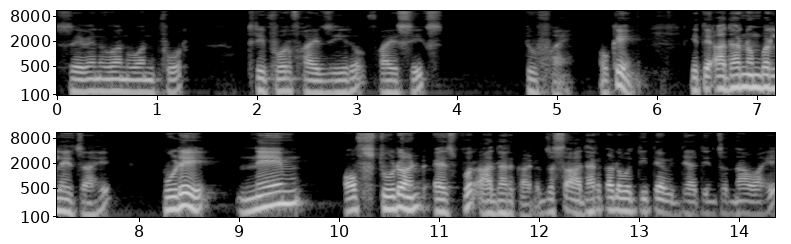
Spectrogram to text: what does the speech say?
Seven one one four three four five zero five six two five okay? इथे आधार नंबर लिहायचा आहे. पुढे name of student as per Aadhaar card. जसं आधार कार्डवरती त्या विद्यार्थ्यांचं नाव आहे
